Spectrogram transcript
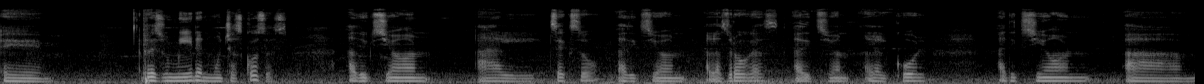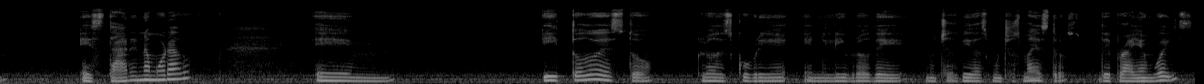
eh, resumir en muchas cosas. Adicción al sexo, adicción a las drogas, adicción al alcohol, adicción a estar enamorado. Em, y todo esto lo descubrí en el libro de Muchas vidas, muchos maestros de Brian Weiss.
